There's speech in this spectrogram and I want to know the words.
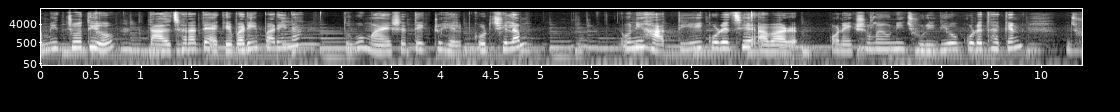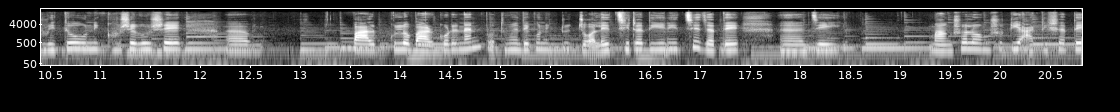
আমি যদিও তাল ছাড়াতে একেবারেই পারি না, তবু মায়ের সাথে একটু হেল্প করছিলাম। উনি হাত দিয়েই করেছে, আবার অনেক সময় উনি ঝুড়ি দিয়েও করে থাকেন। ঝুড়িতেও উনি ঘষে ঘষে পাল্পগুলো বার করে নেন। প্রথমে দেখুন একটু জলের ছিটা দিয়ে নিচ্ছে, যাতে যেই মাংসল অংশটি আটির সাথে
